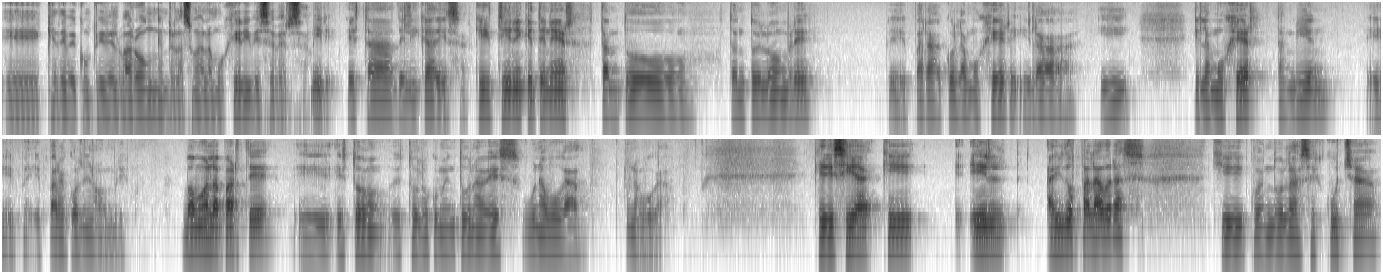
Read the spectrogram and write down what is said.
eh, que debe cumplir el varón en relación a la mujer y viceversa. Mire, esta delicadeza que tiene que tener tanto, tanto el hombre eh, para con la mujer y la, y, la mujer también eh, para con el hombre. Vamos a la parte, esto, esto lo comentó una vez un abogado, un abogado, que decía que él, hay dos palabras que cuando las escucha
